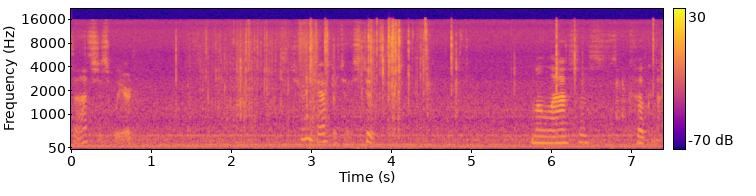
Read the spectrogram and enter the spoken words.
So that's just weird. Strange aftertaste too. Molasses coconut.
